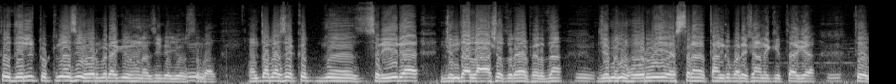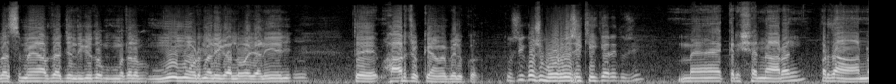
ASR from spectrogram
ਤੇ ਦਿਲ ਟੁੱਟਣਾ ਸੀ ਹੋਰ ਮੇਰਾ ਕੀ ਹੋਣਾ ਸੀਗਾ ਜੀ ਉਸ ਤੋਂ ਬਾਅਦ। ਹੁਣ ਤਾਂ ਬਸ ਇੱਕ ਅਹ, ਸਰੀਰ ਹੈ ਜਿੰਦਾ ਲਾਸ਼ ਉਤਰਿਆ ਫਿਰਦਾ। ਜੇ ਮੈਨੂੰ ਹੋਰ ਵੀ ਇਸ ਤਰ੍ਹਾਂ ਤੰਗ ਪਰੇਸ਼ਾਨ ਕੀਤਾ ਗਿਆ ਤੇ ਬਸ ਮੈਂ ਆਪਦਾ ਜ਼ਿੰਦਗੀ ਤੋਂ ਮਤਲਬ ਮੂੰਹ ਮੋੜਨ ਵਾਲੀ ਗੱਲ ਹੋ ਜਾਣੀ ਹੈ ਜੀ। ਤੇ ਹਾਰ ਚੁੱਕਿਆ ਮੈਂ ਬਿਲਕੁਲ। ਤੁਸੀਂ ਕੁਝ ਬੋਲ ਰਹੇ ਸੀ ਕੀ ਕਹਿ ਰਹੇ ਤੁਸੀਂ? ਮੈਂ ਕ੍ਰਿਸ਼ਨ ਨਾਰੰਗ ਪ੍ਰਧਾਨ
